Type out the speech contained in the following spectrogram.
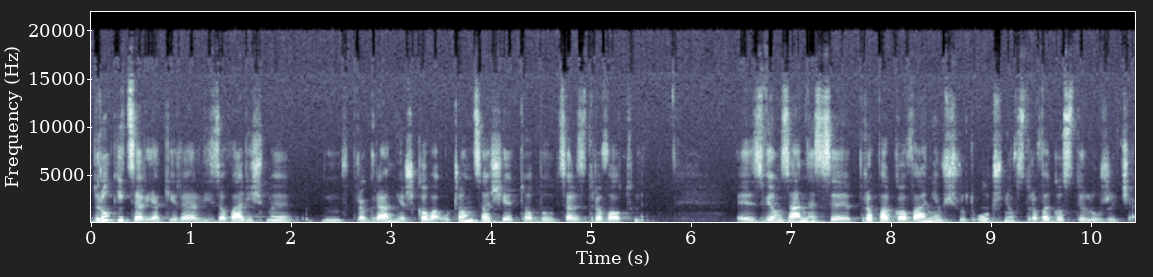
Drugi cel, jaki realizowaliśmy w programie Szkoła Ucząca się, to był cel zdrowotny, e, związany z propagowaniem wśród uczniów zdrowego stylu życia.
